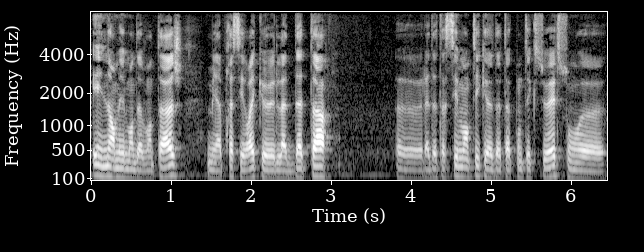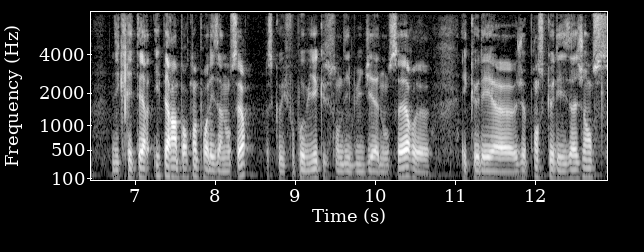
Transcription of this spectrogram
énormément d'avantages, mais après c'est vrai que la data euh, la data sémantique et la data contextuelle sont euh, des critères hyper importants pour les annonceurs, parce qu'il ne faut pas oublier que ce sont des budgets annonceurs et que les, je pense que les agences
